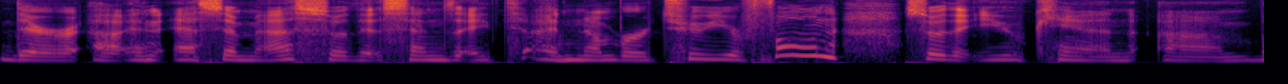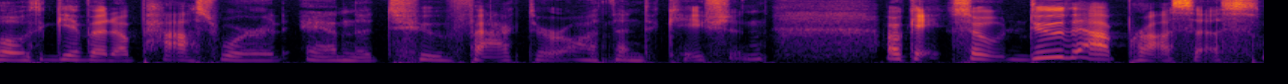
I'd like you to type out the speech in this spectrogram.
their uh, an SMS so that sends a, a number to your phone so that you can um, both give it a password and the two-factor authentication. Okay, so do that process.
